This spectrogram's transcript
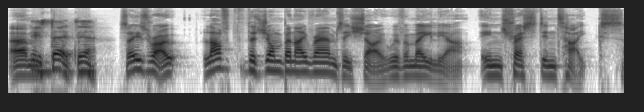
Um, He's dead, yeah. So he's wrote, loved the JonBenét Ramsey show with Amelia. Interesting takes.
